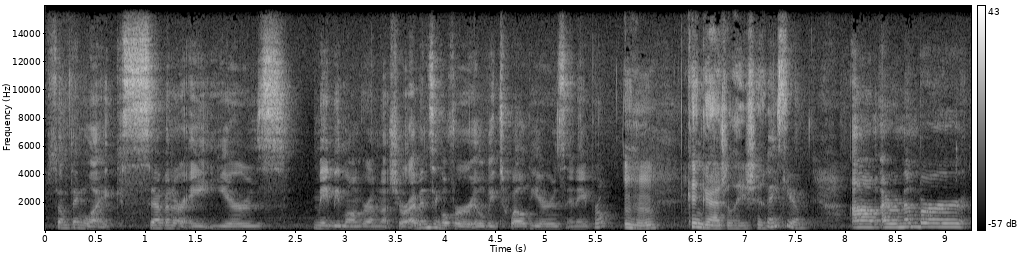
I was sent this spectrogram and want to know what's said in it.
something like seven or eight years, maybe longer. I'm not sure. I've been single for it'll be twelve years in April. Mm-hmm. Congratulations. Thank you. Um, I remember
